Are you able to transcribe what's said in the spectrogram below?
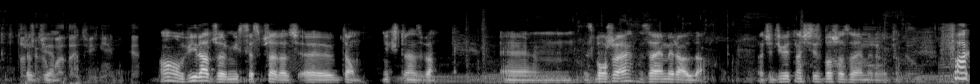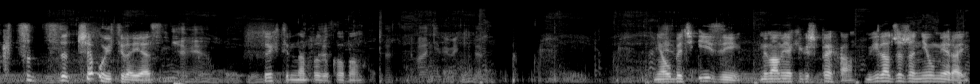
To czego Sprawdziłem. była ta dźwignia głupia? O, villager mi chce sprzedać e, tą, jak się to nazywa? Em, zboże za emeralda. Znaczy 19 zboża za emeralda. Fuck, co, co, czemu ich tyle jest? Nie wiem. Kto ich tyle naprodukował? To jest chyba nie wiem jaki to jest. Miał być easy. My mamy jakiegoś pecha. Villagerze, nie umieraj.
